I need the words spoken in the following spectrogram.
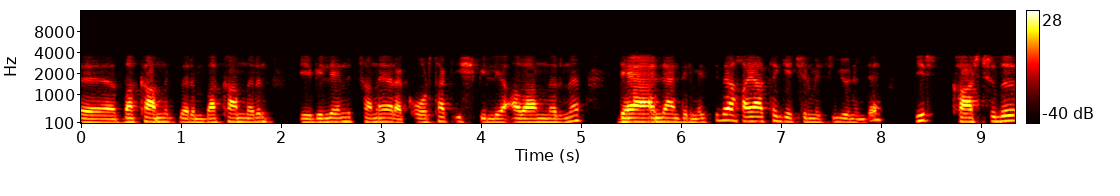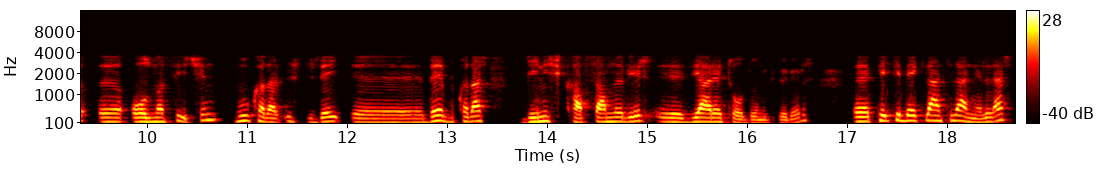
e, bakanlıkların, bakanların birbirlerini tanıyarak ortak işbirliği alanlarını değerlendirmesi ve hayata geçirmesi yönünde bir karşılığı e, olması için bu kadar üst düzey e, ve bu kadar geniş kapsamlı bir e, ziyaret olduğunu görüyoruz. E, peki beklentiler neler?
